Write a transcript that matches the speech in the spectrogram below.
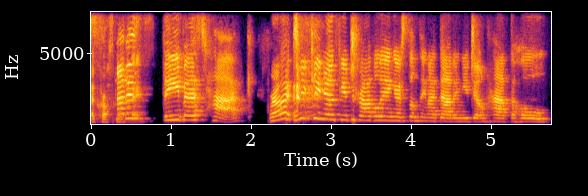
across my face. That is the best hack. Right. Particularly you know if you're traveling or something like that and you don't have the whole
